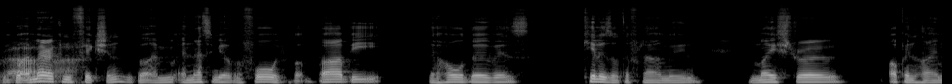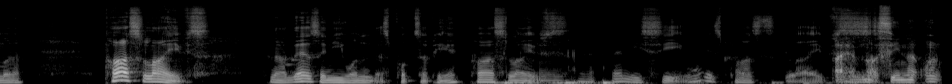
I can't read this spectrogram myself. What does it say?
We've got American. Fiction. We've got Anatomy of a Fall. We've got Barbie, The Holdovers, Killers of the Flower Moon, Maestro, Oppenheimer, Past Lives. Now there's a new one that's popped up here. Past Lives. Let me see. What is Past Lives? Mm. I have not seen that one.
